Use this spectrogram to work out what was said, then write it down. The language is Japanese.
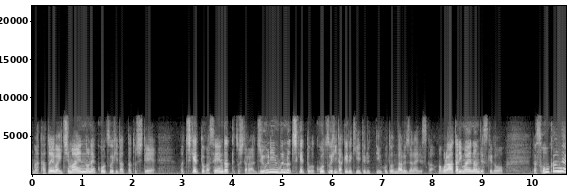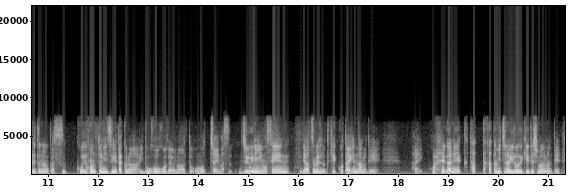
まあ、例えば1万円のね、交通費だったとして、まあチケットが1000円だったとしたら、10人分のチケットが交通費だけで消えてるっていうことになるじゃないですか。まあ、これ当たり前なんですけど、そう考えるとなんかすっごい本当に贅沢な移動方法だよなと思っちゃいます。10人を1000円で集めるのって結構大変なので、はい。これがね、たった片道の移動で消えてしまうなんて、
